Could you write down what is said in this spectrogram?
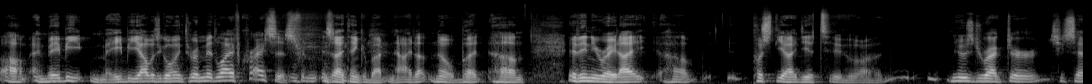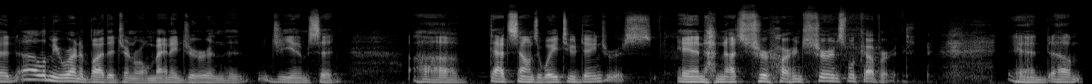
Um, and maybe maybe I was going through a midlife crisis as I think about it now. I don't know. But um, at any rate, I uh, pushed the idea to uh, news director. She said, uh, "Let me run it by the general manager." And the GM said, uh, "That sounds way too dangerous, and I'm not sure our insurance will cover it." And um,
